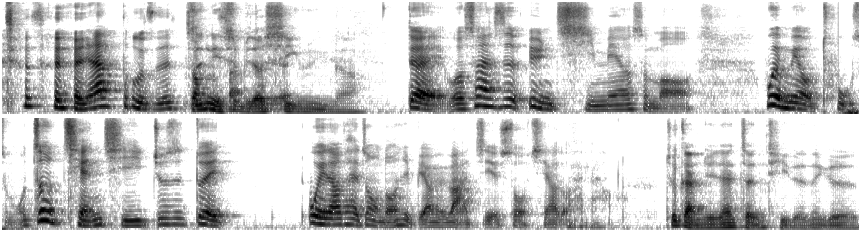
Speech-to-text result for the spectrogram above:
就是很像肚子是只是装你是比较幸运的、啊，对我算是孕期没有什么，我也没有吐什么，我就前期就是对味道太重的东西比较没办法接受，其他都还好。就感觉在整体的那个，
